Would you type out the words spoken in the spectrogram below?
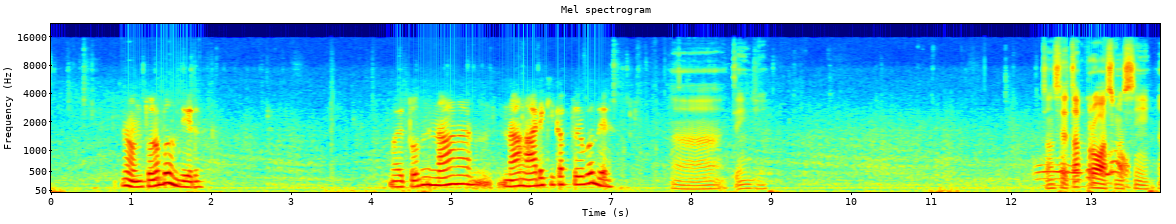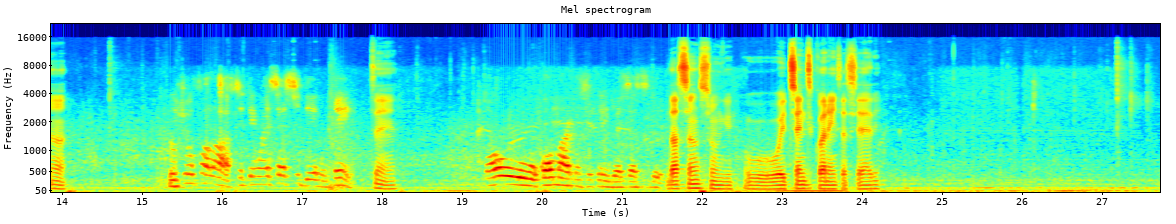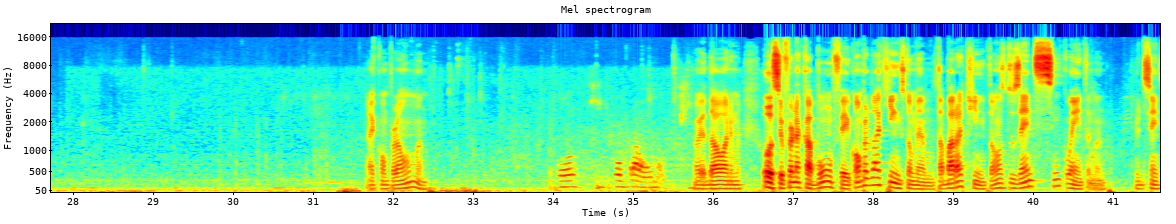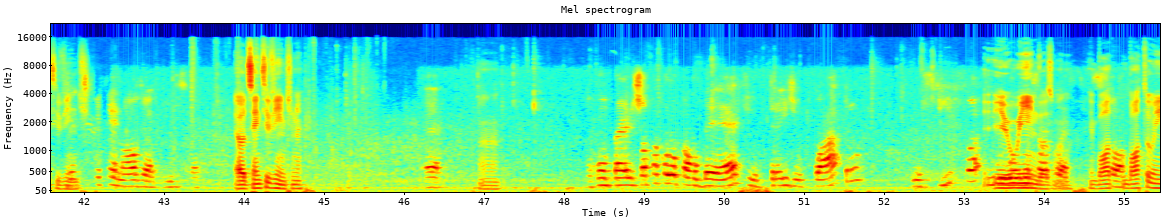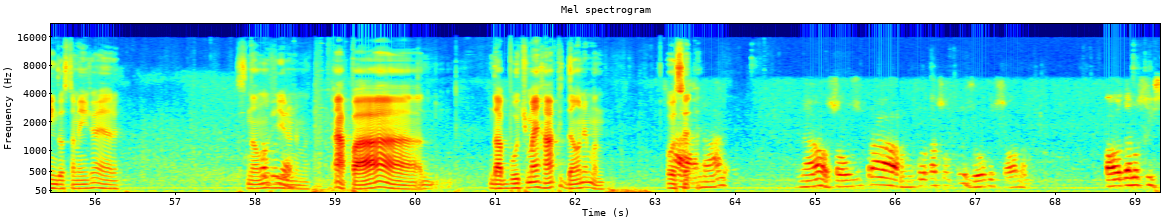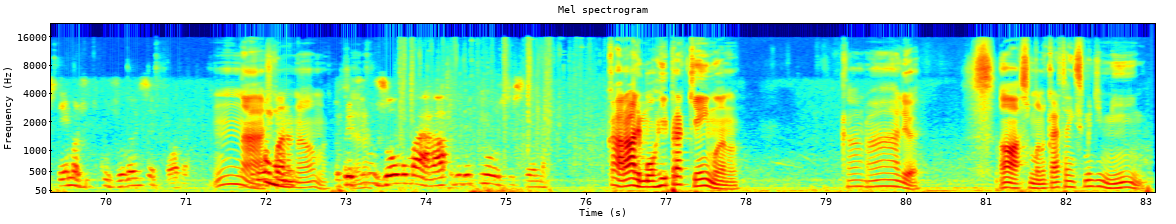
Não, não tô na bandeira. Mas eu tô na, na área que captura a bandeira. Ah, entendi. Então você tá próximo, assim. Ah, Deixa eu falar, você tem um SSD, não tem? tem. Qual, qual marca você tem de SSD? Da Samsung, o 840 série. Vai comprar um, mano? Vou preciso comprar uma. É da hora, mano. Ô, se eu for na Kabum, feio, compra da Kingston mesmo. Tá baratinho. Então uns 250, mano. O de 120. 159 à vista. É o de 120, né? É. Ah. Vou comprar ele só pra colocar o BF, o 3 e o 4, o FIFA e, E o Windows, mano. E bota, Só. bota o Windows também já era. Senão não Como vira, é? né, mano? Ah, pá. Dá boot mais rapidão, né, mano? Ah, nada. Não, eu só uso pra. Vou colocar só pro jogo só, mano. Tá rodando o sistema junto com o jogo, aí você foda. Hum, não, acho mano. não, mano. Eu Será? prefiro o jogo mais rápido do que o sistema. Caralho, morri pra quem, mano? Caralho. Nossa, mano, o cara tá em cima de mim.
